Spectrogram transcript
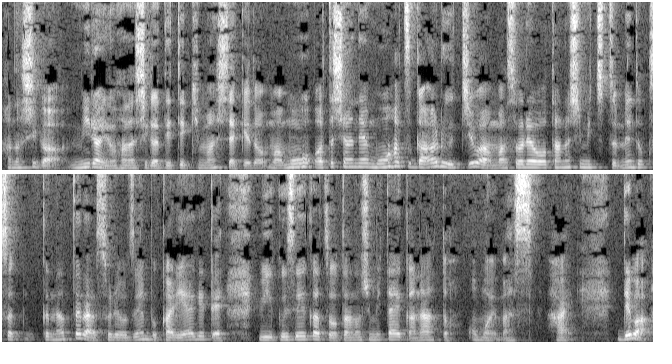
話が、未来の話が出てきましたけど、まあもう、私はね、毛髪があるうちは、まあそれを楽しみつつ、めんどくさくなったら、それを全部借り上げて、ウィーク生活を楽しみたいかなと思います。はい。では、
